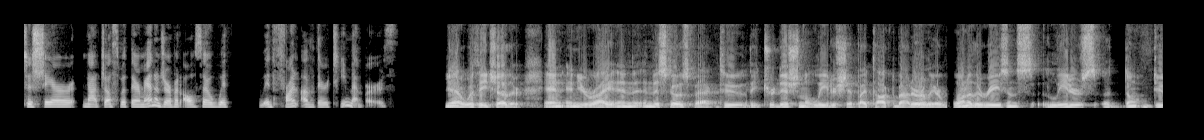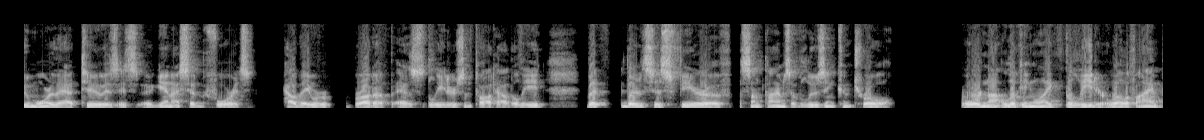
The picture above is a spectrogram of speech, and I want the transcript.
to share, not just with their manager, but also with in front of their team members. Yeah, with each other. And and you're right. And and this goes back to the traditional leadership I talked about earlier. One of the reasons leaders uh, don't do more of that too is it's again I said before it's how they were brought up as leaders and taught how to lead. But there's this fear of sometimes of losing control or not looking like the leader. Well, if I'm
